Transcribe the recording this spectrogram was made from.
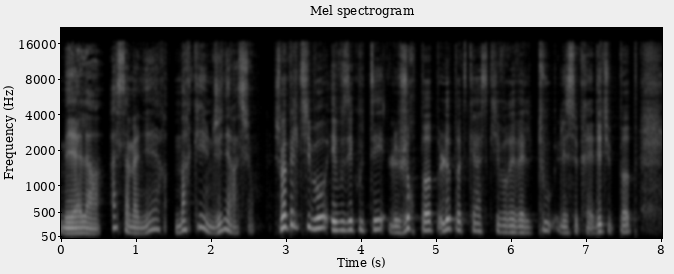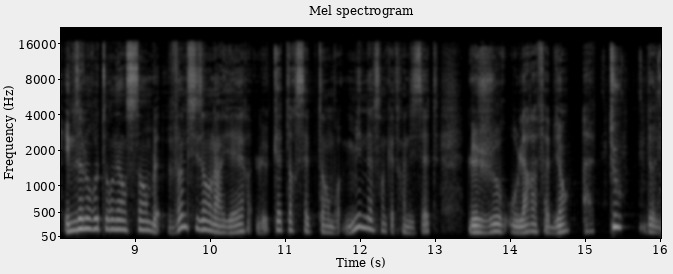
Mais elle a, à sa manière, marqué une génération. Je m'appelle Thibaut et vous écoutez Le Jour Pop, le podcast qui vous révèle tous les secrets des tubes pop. Et nous allons retourner ensemble 26 ans en arrière, le 14 septembre 1997, le jour où Lara Fabian a tout donné.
